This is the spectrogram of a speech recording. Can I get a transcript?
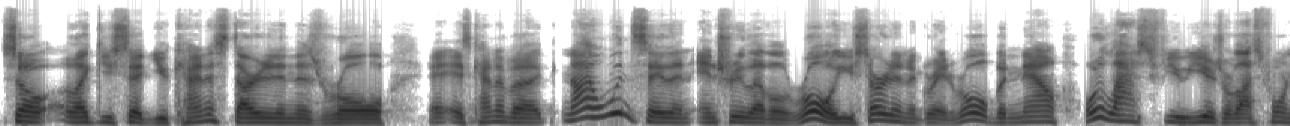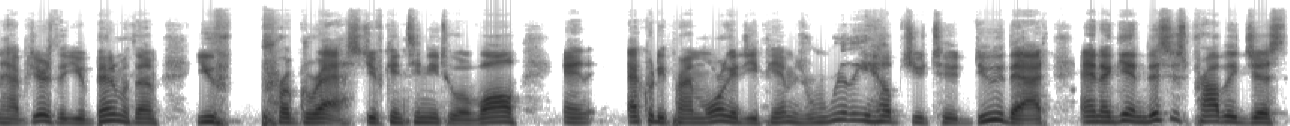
So, like you said, you kind of started in this role as kind of a, now I wouldn't say an entry level role. You started in a great role, but now, over the last few years, or last four and a half years that you've been with them, you've progressed, you've continued to evolve. And Equity Prime Mortgage EPM has really helped you to do that. And again, this is probably just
